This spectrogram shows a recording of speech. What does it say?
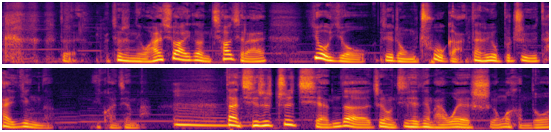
对，就是你，我还需要一个你敲起来又有这种触感，但是又不至于太硬的一款键盘。嗯但其实之前的这种机械键盘我也使用过很多，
